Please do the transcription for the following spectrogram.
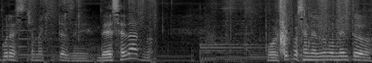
puras chamaquitas de, esa edad, ¿no? Porque pues en algún momento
